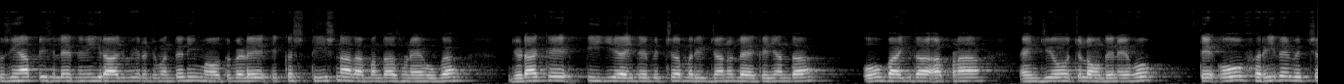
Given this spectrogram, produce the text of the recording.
ਤੁਸੀਂ ਆ ਪਿਛਲੇ ਦਿਨੀ ਰਾਜਵੀਰ ਰਜਵੰਦੇ ਦੀ ਮੌਤ ਵੇਲੇ ਇੱਕ ਸਤੀਸ਼ ਨਾਂ ਦਾ ਬੰਦਾ ਸੁਣਿਆ ਹੋਊਗਾ। ਜਿਹੜਾ ਕਿ ਪੀਜੀਆਈ ਦੇ ਵਿੱਚ ਮਰੀਜ਼ਾਂ ਨੂੰ ਲੈ ਕੇ ਜਾਂਦਾ, ਉਹ ਬਾਈ ਦਾ ਆਪਣਾ ਐਨਜੀਓ ਚਲਾਉਂਦੇ ਨੇ ਉਹ, ਤੇ ਉਹ ਫਰੀ ਦੇ ਵਿੱਚ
